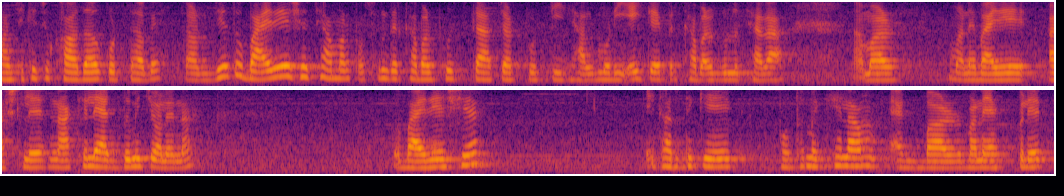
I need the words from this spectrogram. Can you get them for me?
মাঝে কিছু খাওয়া দাওয়া করতে হবে। কারণ যেহেতু বাইরে এসেছে, আমার পছন্দের খাবার ফুচকা, চটপটি, ঝালমুড়ি, এই টাইপের খাবারগুলো ছাড়া আমার মানে বাইরে আসলে না খেলে একদমই চলে না। তো বাইরে এসে এখান থেকে প্রথমে খেলাম একবার মানে এক প্লেট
